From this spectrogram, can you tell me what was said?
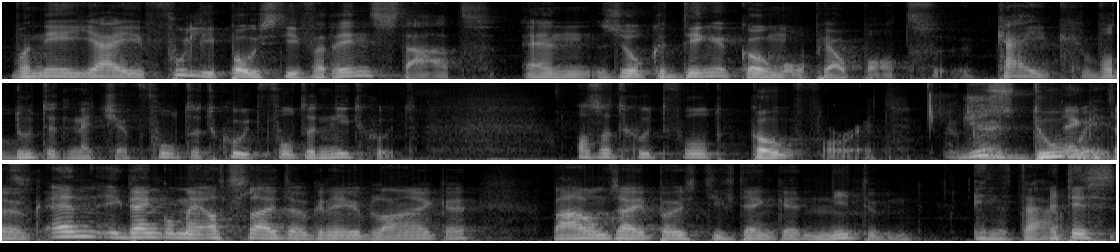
Wanneer jij fully positief erin staat en zulke dingen komen op jouw pad, kijk, wat doet het met je? Voelt het goed? Voelt het niet goed? Als het goed voelt, go for it. Just do denk it. het ook. En ik denk om mee af te sluiten ook een hele belangrijke. Waarom zou je positief denken niet doen? Inderdaad. Het is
